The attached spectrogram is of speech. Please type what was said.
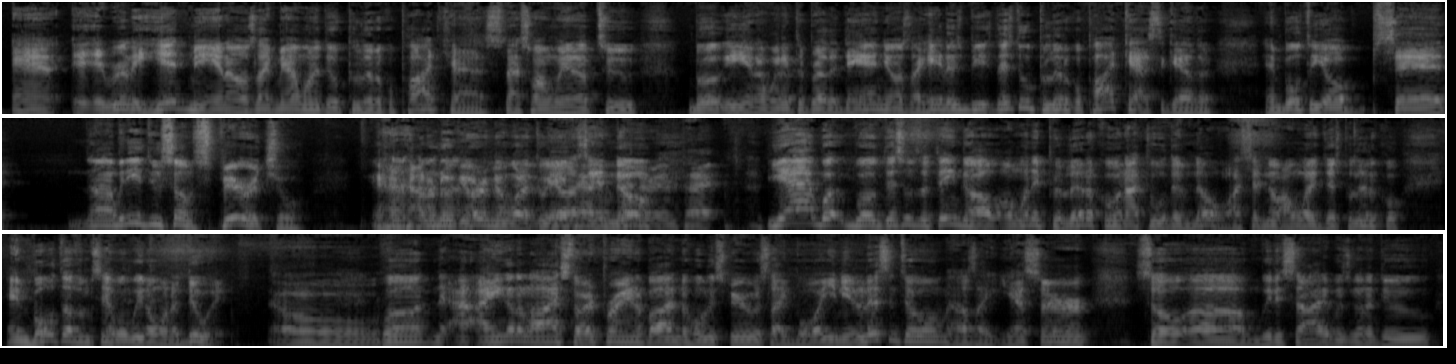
And it, it really hit me, and I was like, man, I want to do a political podcast. That's why I went up to Boogie and I went up to Brother Daniel. I was like, hey, let's be let's do a political podcast together. And both of y'all said, no, we need to do something spiritual. And I don't know if y'all remember what I told y'all. I said no. impact. Yeah, but well, this was the thing though. I, I wanted political, and I told them no. I said no, I wanted just political, and both of them said, well, we don't want to do it. Oh, Well, I, I ain't gonna lie. I started praying about it, and the Holy Spirit was like, "Boy, you need to listen to him." I was like, "Yes, sir." So um, we decided we was gonna do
